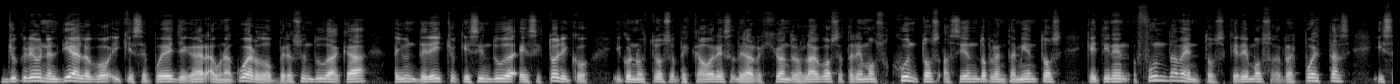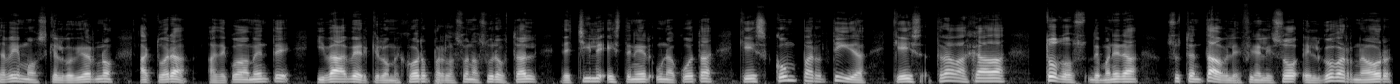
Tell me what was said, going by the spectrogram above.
yo creo en el diálogo y que se puede llegar a un acuerdo, pero sin duda acá hay un derecho que sin duda es histórico y con nuestros pescadores de la región de los lagos estaremos juntos haciendo planteamientos que tienen fundamentos, queremos respuestas y sabemos que el gobierno actuará adecuadamente y va a ver que lo mejor para la zona sur austral de Chile es tener una cuota que es compartida, que es trabajada todos de manera sustentable, finalizó el gobernador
